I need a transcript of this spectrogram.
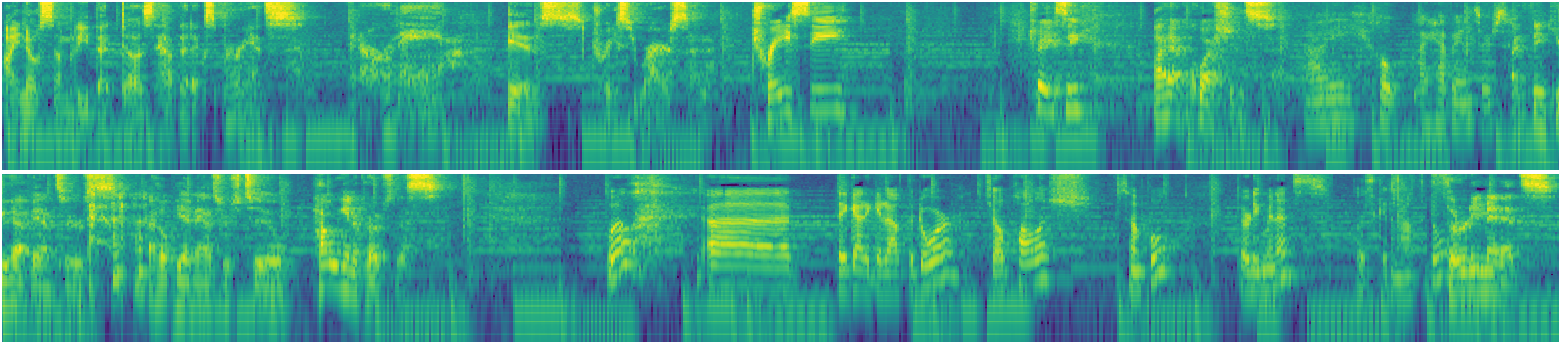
I know somebody that does have that experience, and her name is Tracey Ryerson. Tracey, Tracey, I have questions. I hope I have answers. I think you have answers. I hope you have answers too. How are we gonna approach this? Well, uh, they got to get out the door. Gel polish, simple. 30 minutes. Let's get them out the door. 30 minutes.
